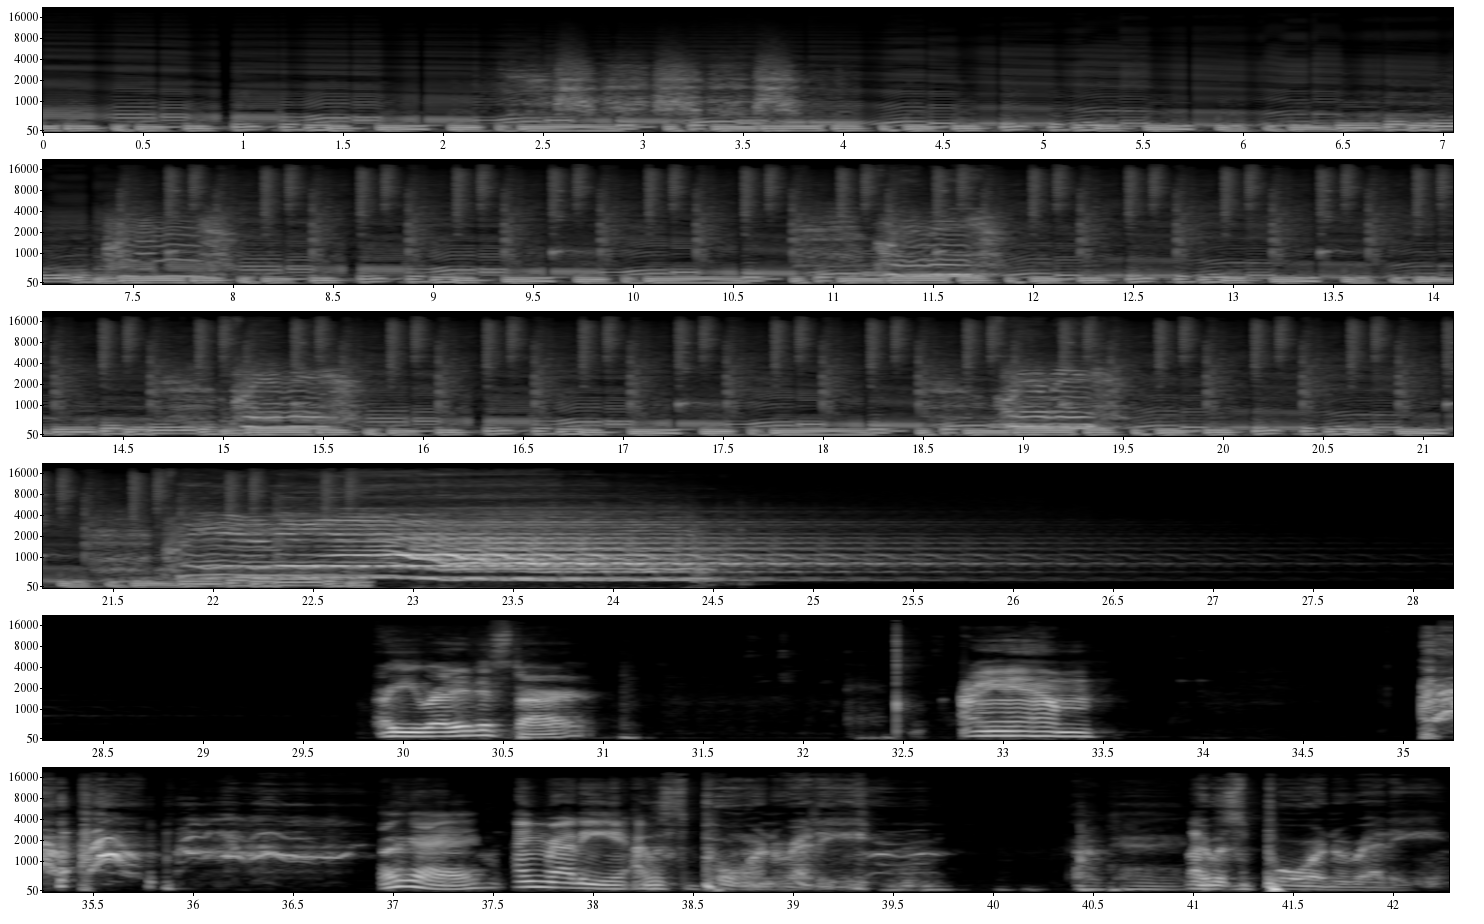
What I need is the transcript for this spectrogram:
Uh... Are you ready to start? I am. Okay. I'm ready. I was born ready. Okay. I was born ready.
